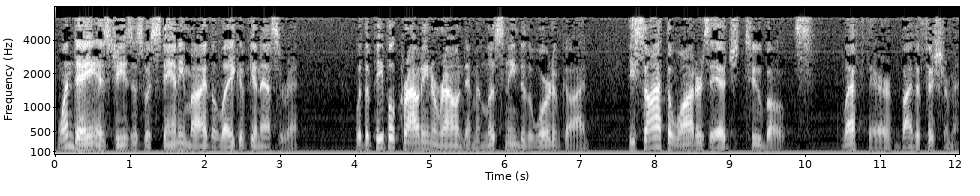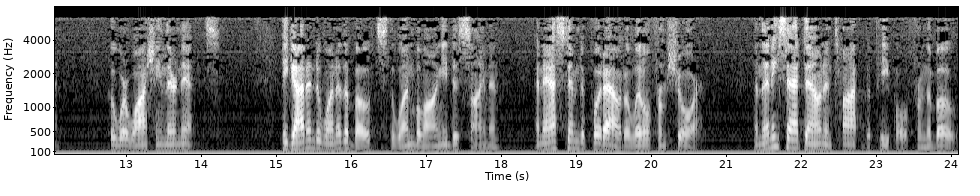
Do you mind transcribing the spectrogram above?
One day, as Jesus was standing by the lake of Gennesaret, with the people crowding around him and listening to the Word of God, he saw at the water's edge two boats, left there by the fishermen who were washing their nets. He got into one of the boats, the one belonging to Simon, and asked him to put out a little from shore. And then he sat down and taught the people from the boat.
